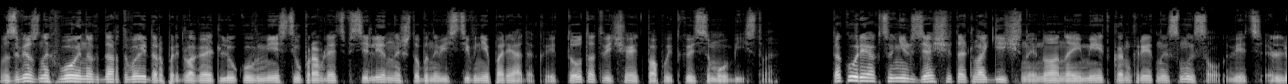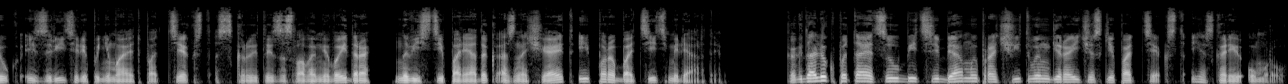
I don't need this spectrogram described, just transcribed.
В «Звездных войнах» Дарт Вейдер предлагает Люку вместе управлять Вселенной, чтобы навести в ней порядок, и тот отвечает попыткой самоубийства. Такую реакцию нельзя считать логичной, но она имеет конкретный смысл, ведь Люк и зрители понимают подтекст, скрытый за словами Вейдера «навести порядок» означает и поработить миллиарды. Когда Люк пытается убить себя, мы прочитываем героический подтекст «я скорее умру»,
